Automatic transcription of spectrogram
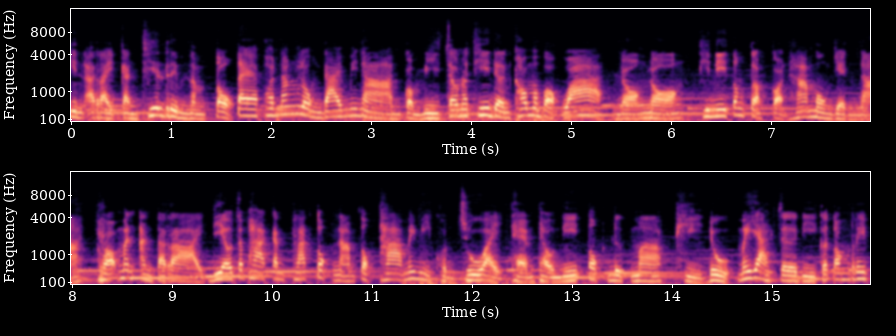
กินอะไรกันที่ริมน้ำตก แต่พอนั่งลงได้ไม่นานก็มีเจ้าหน้าที่เดินเข้ามาบอกว่า น้องๆ ที่นี่ต้องกลับก่อน5โมงเย็นนะ เพราะมันอันตราย เดี๋ยวจะพากันพลัดตกน้ำตกท่าไม่มีคนช่วย แถมแถวนี้ตกดึกมาผีดุไม่อยากเจอดีก็ต้องรีบ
